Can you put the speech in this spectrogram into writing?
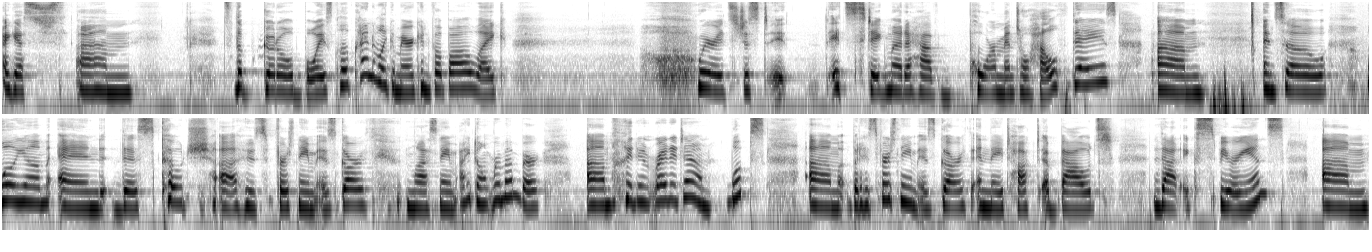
I guess um it's the good old boys club, kind of like American football, like where it's just it it's stigma to have poor mental health days. Um and so William and this coach, uh, whose first name is Garth, last name I don't remember. Um, I didn't write it down. Whoops. Um, but his first name is Garth, and they talked about that experience. Um,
